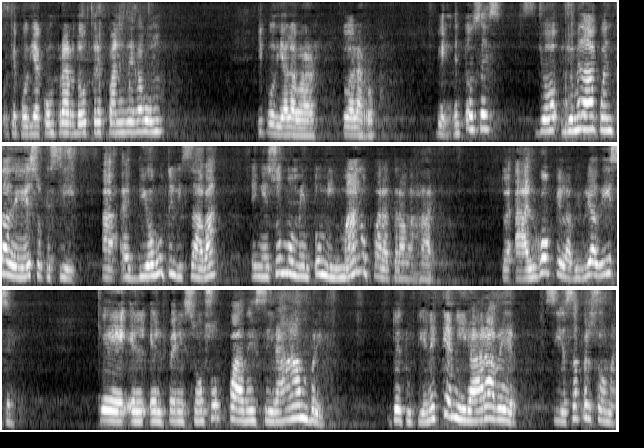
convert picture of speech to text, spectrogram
porque podía comprar dos, tres panes de jabón y podía lavar toda la ropa. Bien, entonces yo, yo me daba cuenta de eso, que si Dios utilizaba en esos momentos mis manos para trabajar. algo que la Biblia dice, que el, perezoso padecerá hambre. Entonces tú tienes que mirar a ver si esa persona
